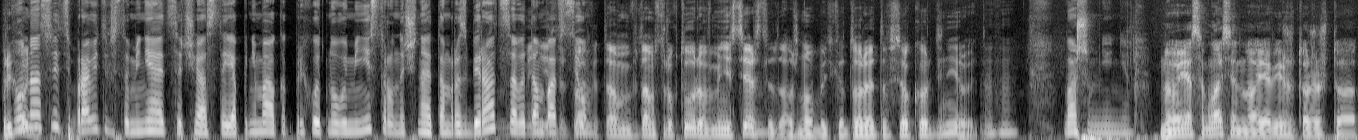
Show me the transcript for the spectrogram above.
приходит... Ну, у нас, видите, правительство меняется часто. Я понимаю, как приходит новый министр, он начинает там разбираться ну, в этом во всем. Только, там, там структура в министерстве mm-hmm. должно быть, которая это все координирует. Mm-hmm. Ваше мнение? Ну, я согласен, но я вижу тоже, что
